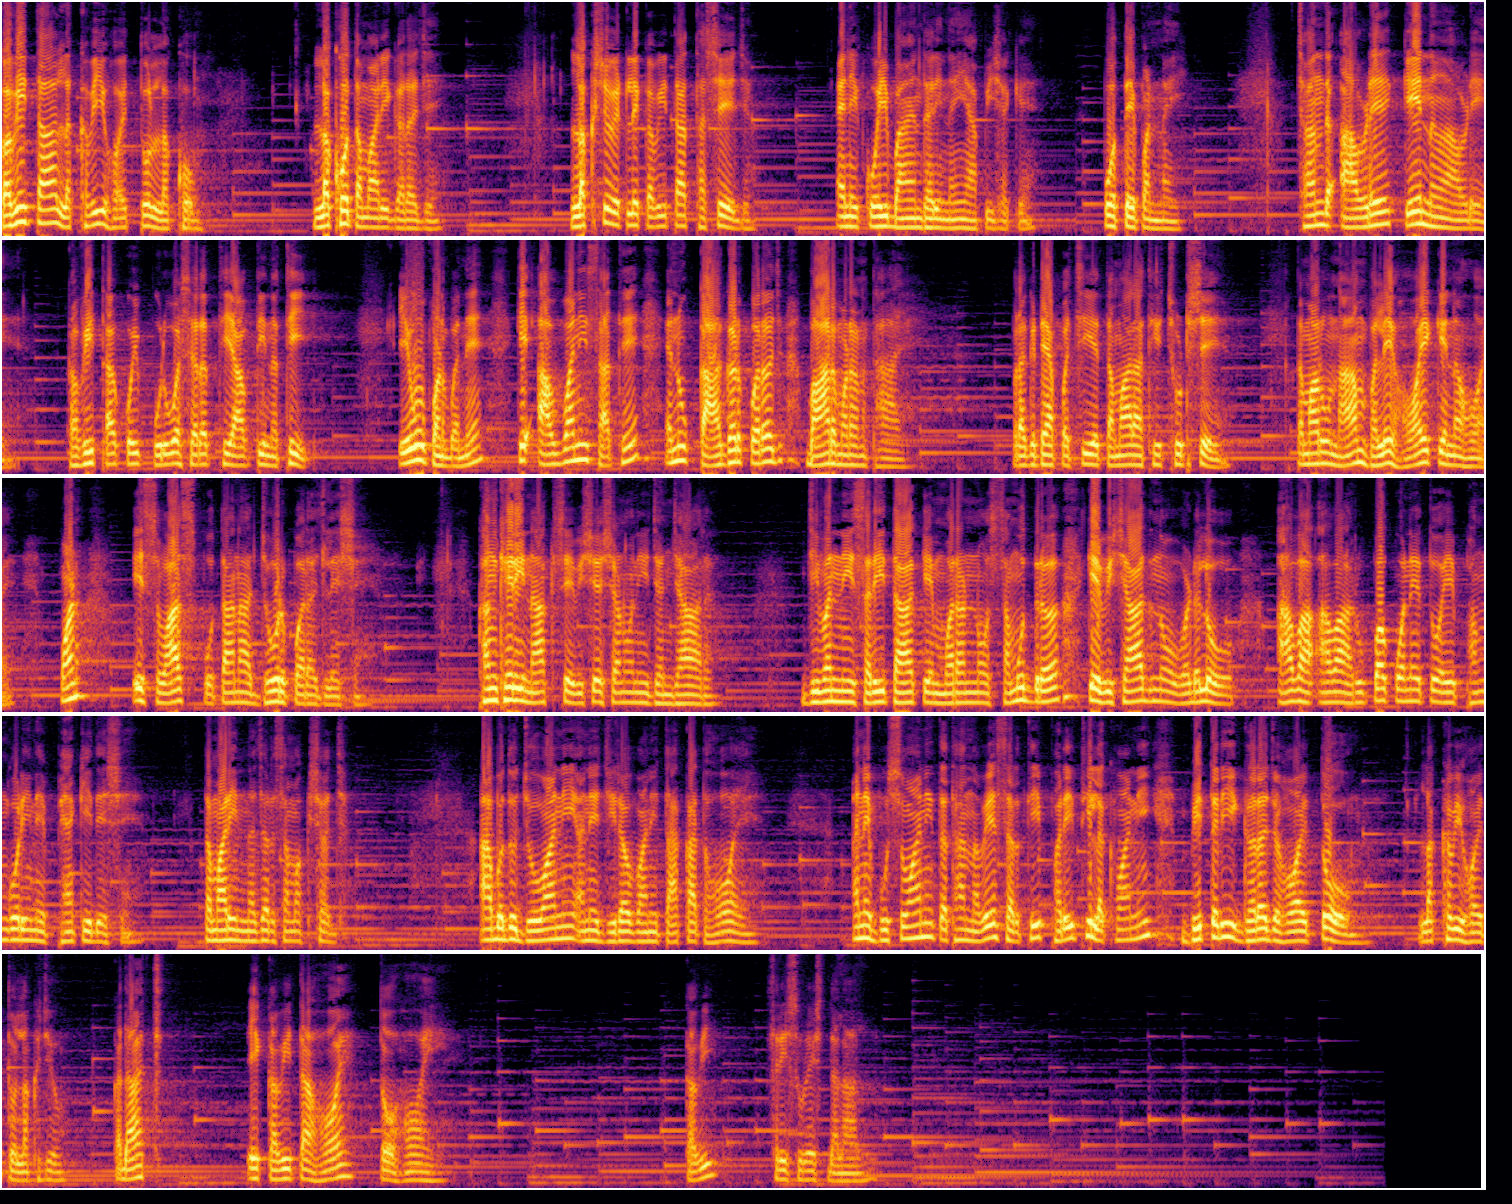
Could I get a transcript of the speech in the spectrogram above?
કવિતા લખવી હોય તો લખો. લખો તમારી ગરજે. લખશો એટલે કવિતા થશે જ. એની કોઈ બાંયધરી નહીં આપી શકે. પોતે પણ નહીં. છંદ આવડે કે ન આવડે? કવિતા કોઈ પૂર્વ શરતથી આવતી નથી. એવું પણ બને કે આવવાની સાથે એનું કાગળ પર જ બારમરણ થાય. પ્રગટ્યા પછી એ તમારાથી છૂટશે. તમારું નામ ભલે હોય કે ન હોય પણ એ શ્વાસ પોતાના જોર પર જ લેશે. ખંખેરી નાખશે વિશેષણોની ઝંઝાર. જીવનની સરિતા કે મરણનો સમુદ્ર કે વિષાદનો વડલો આવા આવા રૂપકોને તો એ ફંગોરીને ફેંકી દેશે. તમારી નજર સમક્ષ જ. આ બધું જોવાની અને જીરવવાની તાકાત હોય. અને ભૂસવાની તથા નવેસરથી ફરીથી લખવાની ભીતરી ગરજ હોય તો, લખવી હોય તો લખજો. કદાચ એ કવિતા હોય તો હોય. કવિ શ્રી સુરેશ દલાલ.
